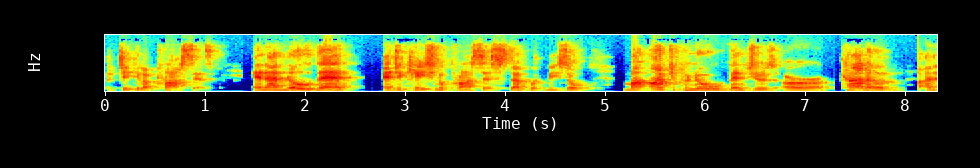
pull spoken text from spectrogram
particular process. And I know that educational process stuck with me. So my entrepreneurial ventures are kind of an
